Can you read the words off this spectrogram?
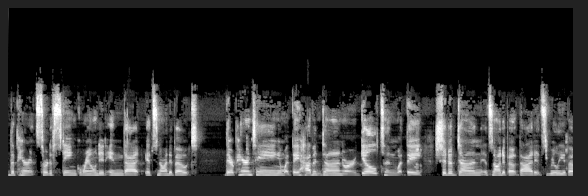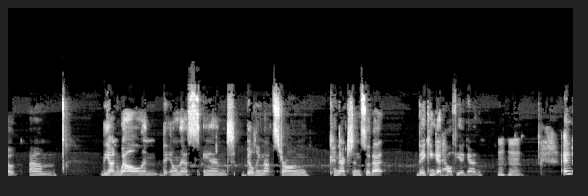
the parents sort of staying grounded in that it's not about their parenting and what they haven't done or guilt and what they should have done. It's not about that. It's really about um, the unwell and the illness and building that strong connection so that they can get healthy again. Mm-hmm. And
